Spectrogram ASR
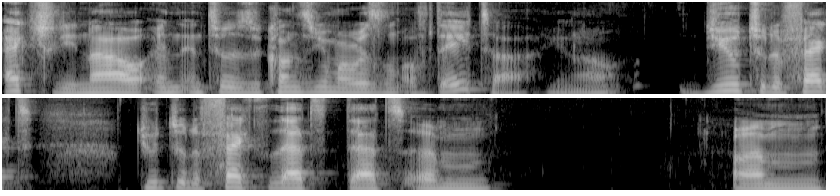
actually now in, into the consumerism of data you know due to the fact due to the fact that that um, um,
